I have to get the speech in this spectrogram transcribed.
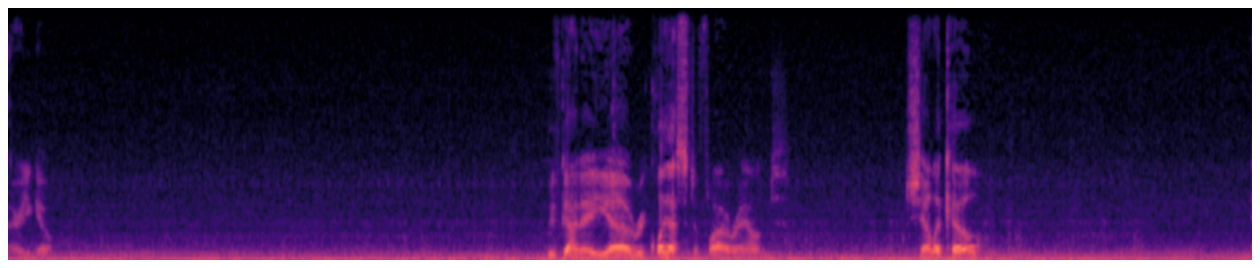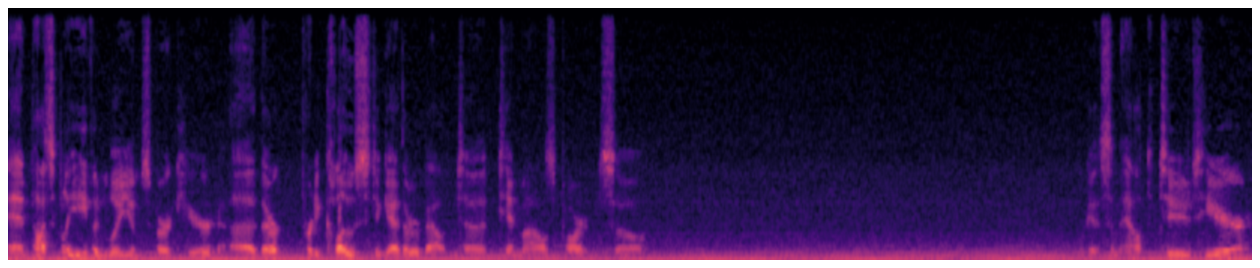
There you go. We've got a uh, request to fly around Jellico and possibly even Williamsburg here. Uh, they're pretty close together, about uh, 10 miles apart, so we'll get some altitude here.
